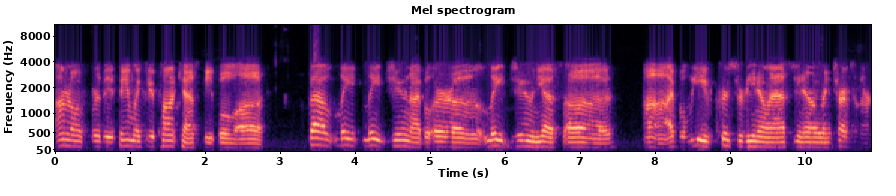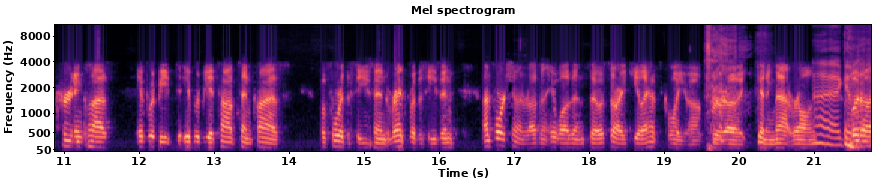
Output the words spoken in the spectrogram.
I don't know for the Family Feud podcast people, uh, about late, late June, I, or, uh, late June, yes, uh, uh, I believe Chris Trevino asked, you know, in terms of the recruiting class, it would be it would be a top ten class before the season, right before the season. Unfortunately, it wasn't. It wasn't. So sorry, Keel. I have to call you out for uh, getting that wrong. Uh, but uh,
